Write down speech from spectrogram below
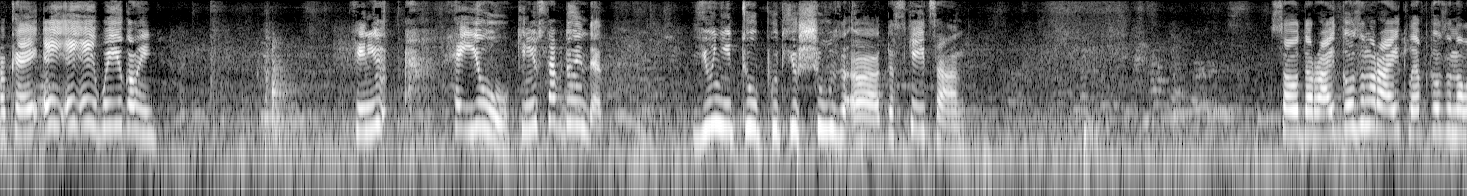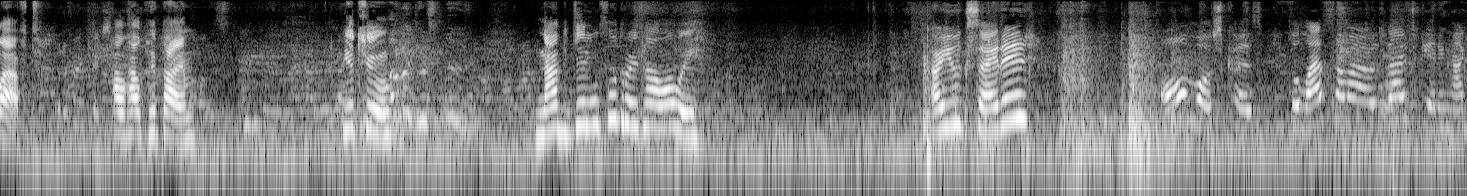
Okay. Hey, hey, hey, where you going? Can you, hey you, can you stop doing that? You need to put your shoes, uh, the skates on. So the right goes on the right, left goes on the left. I'll help you time. You too. Not getting food right now, are we? Are you excited? Almost, because the last time I was ice skating, I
